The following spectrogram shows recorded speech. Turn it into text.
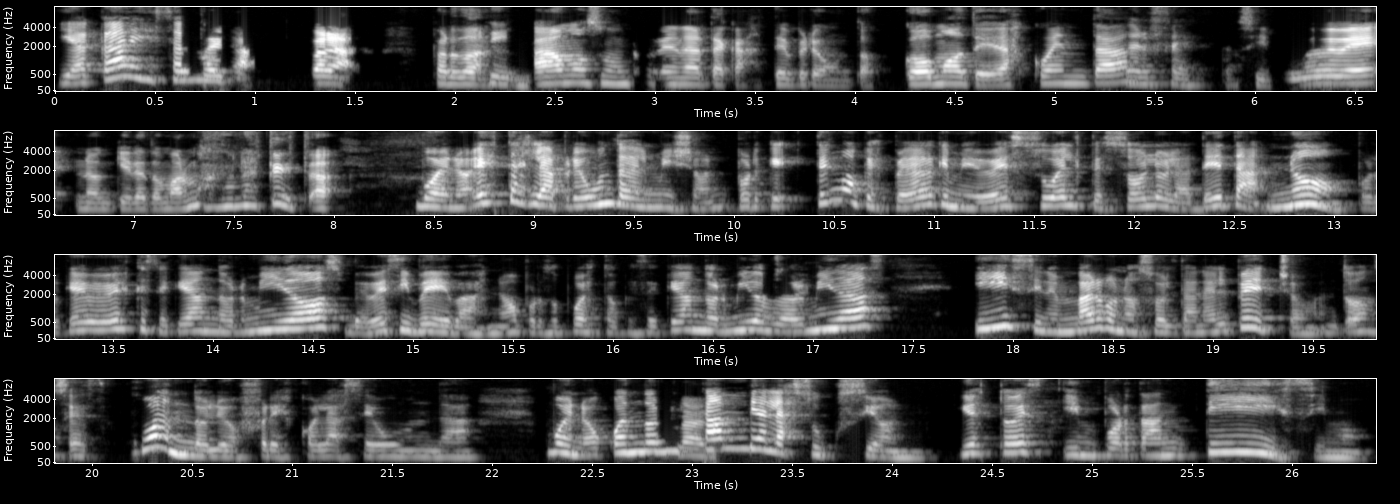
Y acá es algo... Para, para, perdón, sí. hagamos un frenate acá, te pregunto, ¿cómo te das cuenta Perfecto. si tu bebé no quiere tomar más de una teta? Bueno, esta es la pregunta del millón, porque ¿tengo que esperar que mi bebé suelte solo la teta? No, porque hay bebés que se quedan dormidos, bebés y bebas, ¿no? Por supuesto, que se quedan dormidos, dormidas y sin embargo no sueltan el pecho. Entonces, ¿cuándo le ofrezco la segunda? Bueno, cuando cambia la succión, y esto es importantísimo.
